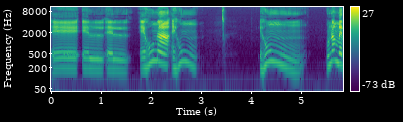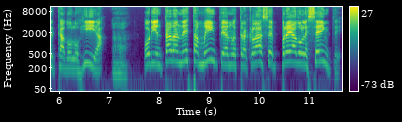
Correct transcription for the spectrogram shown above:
Eh, el, el- es una, es un, es un, una mercadología Ajá. orientada netamente a nuestra clase preadolescente.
